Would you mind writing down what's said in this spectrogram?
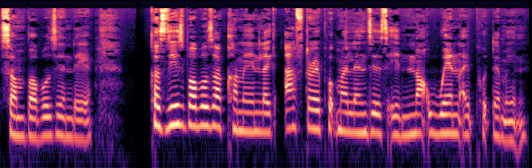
some bubbles in there. Because these bubbles are coming like after I put my lenses in, not when I put them in.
